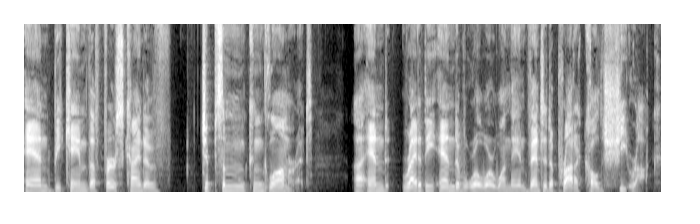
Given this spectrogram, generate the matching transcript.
and became the first kind of gypsum conglomerate. Uh, and right at the end of World War One, they invented a product called sheetrock.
